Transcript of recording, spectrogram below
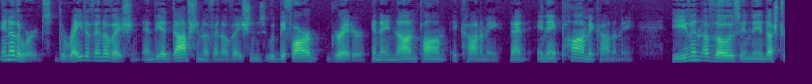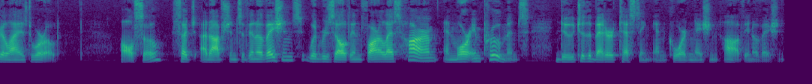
In other words, the rate of innovation and the adoption of innovations would be far greater in a non-POM economy than in a POM economy even of those in the industrialized world. Also, such adoptions of innovations would result in far less harm and more improvements due to the better testing and coordination of innovation.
